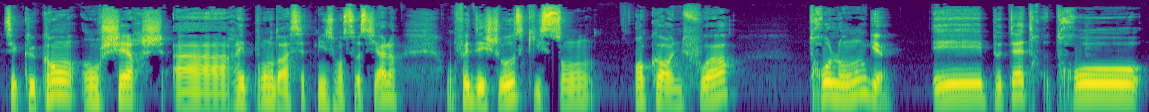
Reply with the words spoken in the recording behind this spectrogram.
c'est que quand on cherche à répondre à cette mission sociale, on fait des choses qui sont encore une fois, trop longue et peut-être trop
